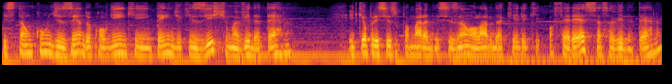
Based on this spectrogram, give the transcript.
estão condizendo com alguém que entende que existe uma vida eterna e que eu preciso tomar a decisão ao lado daquele que oferece essa vida eterna?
